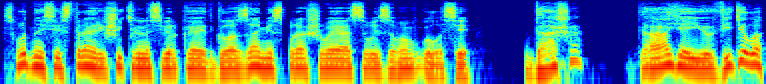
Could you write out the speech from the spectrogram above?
Сводная сестра решительно сверкает глазами, спрашивая с вызовом в голосе. «Даша? Да, я ее видела.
